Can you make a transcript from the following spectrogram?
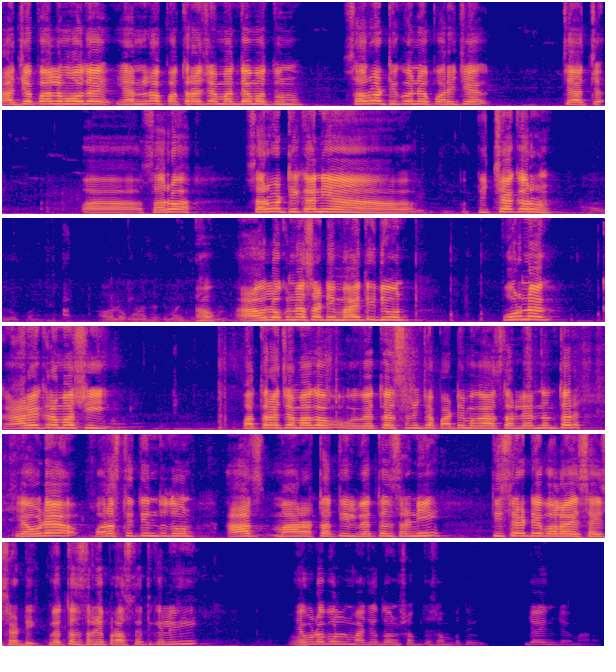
राज्यपाल महोदय यांना पत्राच्या माध्यमातून सर्व ठिकाणी परिचय च्या- सर्व सर्व ठिकाणी पिच्छा करून अवलोकनासाठी माहिती देऊन पूर्ण कार्यक्रमाशी पत्राच्या मागं वेतनश्रेणीच्या पाठीमागं असल्यानंतर एवढ्या परिस्थितीतून आज महाराष्ट्रातील वेतनश्रेणी तिसऱ्या टेबल आहे साईसाठी. वेतन श्रेणी प्रस्तुत केलेली. एवढं बोलून माझे दोन शब्द संपतील. जय हिंद जय महाराष्ट्र.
